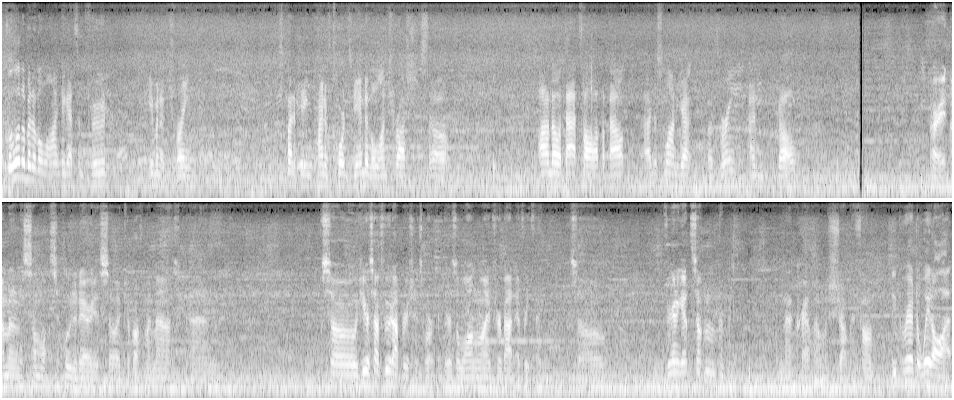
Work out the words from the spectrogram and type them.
It's a little bit of a line to get some food, even a drink, despite it being kind of towards the end of the lunch rush. So I don't know what that's all up about. I just want to get a drink and go. All right, I'm in a somewhat secluded area, so I took off my mask and so here's how food operations work. There's a long line for about everything. So if you're gonna get something, not crap, I almost dropped my phone. Be prepared to wait a lot.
